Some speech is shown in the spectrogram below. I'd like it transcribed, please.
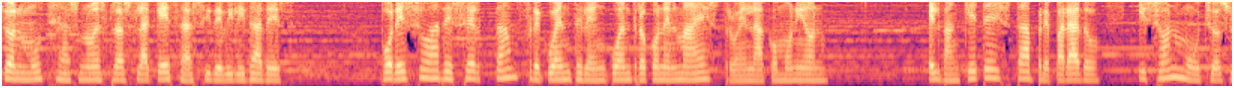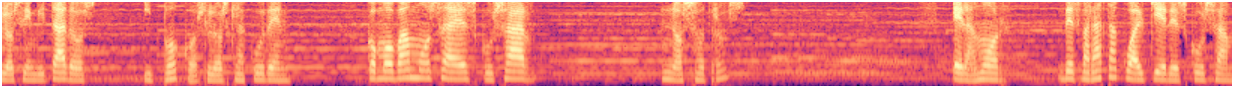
Son muchas nuestras flaquezas y debilidades. Por eso ha de ser tan frecuente el encuentro con el Maestro en la comunión. El banquete está preparado y son muchos los invitados y pocos los que acuden. ¿Cómo vamos a excusar nosotros? El amor desbarata cualquier excusa.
